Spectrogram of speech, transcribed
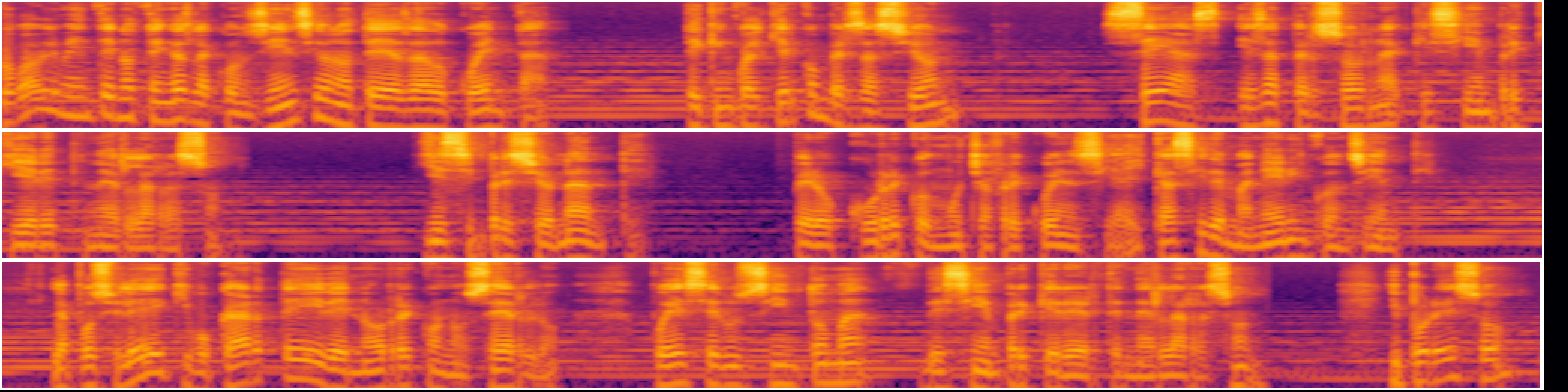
Probablemente no tengas la conciencia o no te hayas dado cuenta de que en cualquier conversación seas esa persona que siempre quiere tener la razón. Y es impresionante, pero ocurre con mucha frecuencia y casi de manera inconsciente. La posibilidad de equivocarte y de no reconocerlo puede ser un síntoma de siempre querer tener la razón. Y por eso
